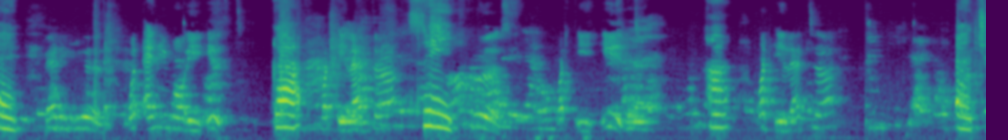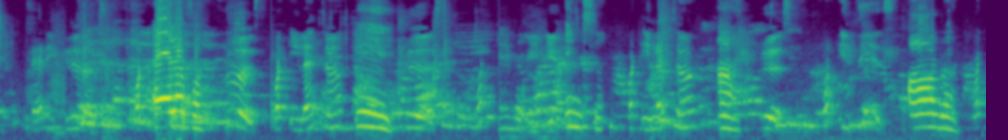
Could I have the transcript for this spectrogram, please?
A. Very good. What animal is it? Cat. What is letter? C. Good. What is it? Hat. What is letter? H. Very good. What Elephant. Good. What letter? E. Good. What animal is it? Insect. What letter? I. Good. What is this? Orange. What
